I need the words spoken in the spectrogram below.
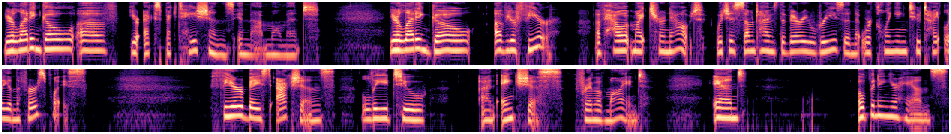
You're letting go of your expectations in that moment. You're letting go of your fear of how it might turn out, which is sometimes the very reason that we're clinging too tightly in the first place. Fear based actions lead to an anxious frame of mind. And opening your hands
